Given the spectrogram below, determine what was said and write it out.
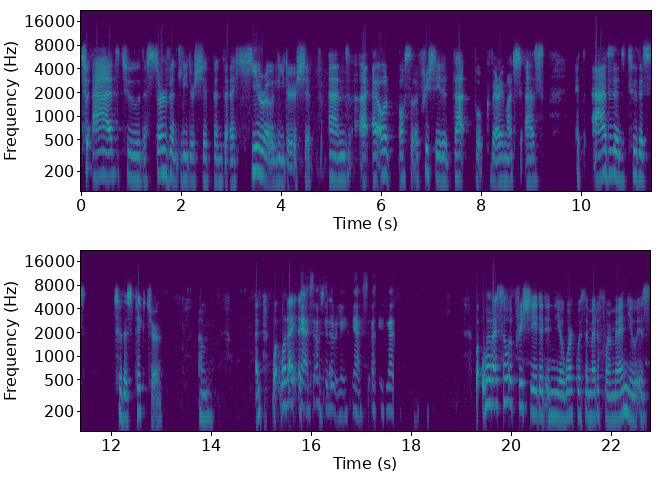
to add to the servant leadership and the hero leadership. And I, I also appreciated that book very much as it added to this to this picture. Um, and what, what I yes, absolutely, yes, I think that. What I so appreciated in your work with the metaphor menu is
